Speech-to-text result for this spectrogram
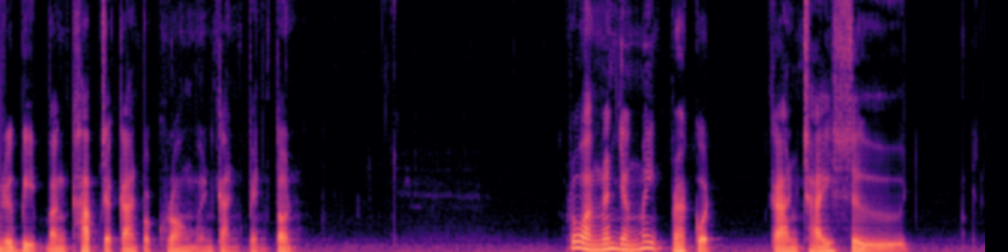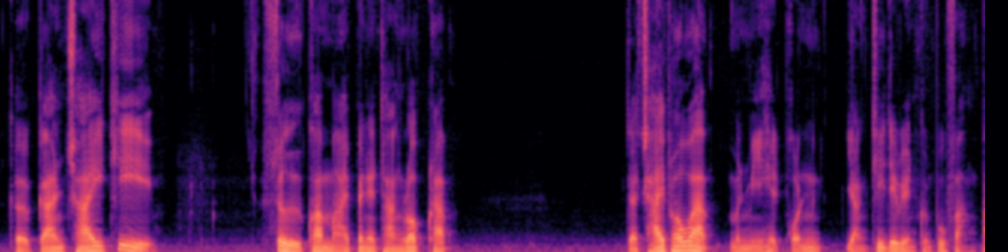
หรือบีบบังคับจากการปกครองเหมือนกันเป็นต้น ระหว่างนั้นยังไม่ปรากฏการใช้สื่อ การใช้ที่สื่อความหมายไปในทางลบครับ จะใช้เพราะว่ามันมีเหตุผลอย่างที่ได้เรียนคุณผู้ฟังไป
